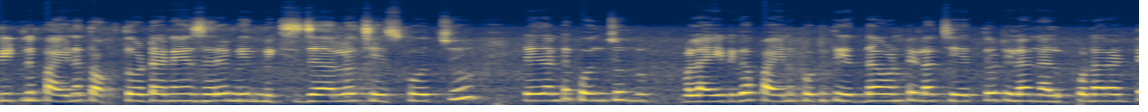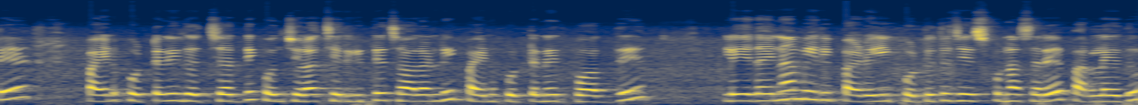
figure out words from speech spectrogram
వీటిని పైన తొక్కతోటైనా సరే మీరు మిక్సీ జార్లో చేసుకోవచ్చు. లేదంటే కొంచెం లైట్గా పైన పొట్టు తీద్దామంటే ఇలా చేతితోటి ఇలా నలుపుకున్నారంటే పైన పొట్టు అనేది వచ్చేద్ది. కొంచెం ఇలా చెరిగితే చాలండి పైన పొట్టు అనేది పోద్ది. లేదైనా మీరు ఈ పడి ఈ పొట్టుతో చేసుకున్నా సరే పర్లేదు.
